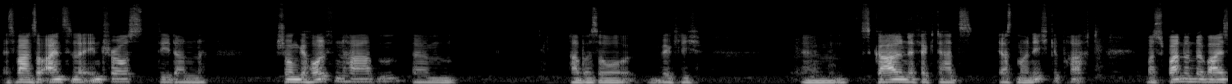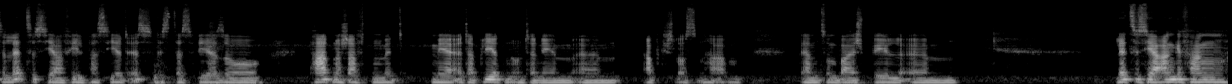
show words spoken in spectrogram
Es waren so einzelne Intros, die dann schon geholfen haben, ähm, aber so wirklich ähm, Skaleneffekte hat es erstmal nicht gebracht. Was spannenderweise letztes Jahr viel passiert ist, ist, dass wir so Partnerschaften mit mehr etablierten Unternehmen ähm, abgeschlossen haben. Wir haben zum Beispiel ähm, letztes Jahr angefangen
